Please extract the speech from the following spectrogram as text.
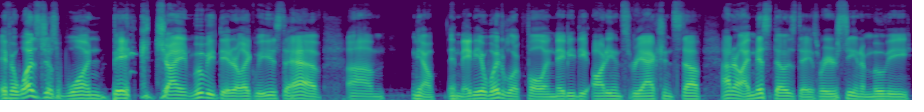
if it was just one big giant movie theater like we used to have, um, you know, and maybe it would look full and maybe the audience reaction stuff. I don't know. I miss those days where you're seeing a movie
